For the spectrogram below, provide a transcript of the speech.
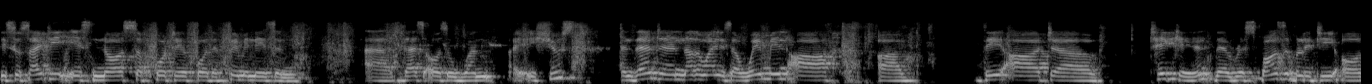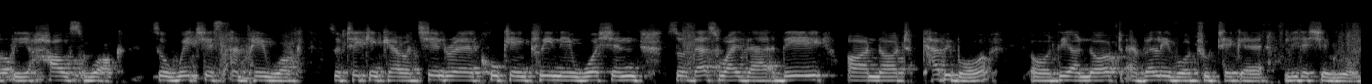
the society is not supportive for the feminism. Uh, that's also one uh, issue. And then another one is that women are, uh, they are the, taking the responsibility of the housework, so which is unpaid work. So taking care of children, cooking, cleaning, washing. So that's why that they are not capable or they are not available to take a leadership role.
